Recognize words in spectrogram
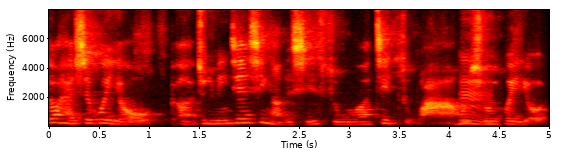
都还是会有呃，就是民间信仰的习俗啊，祭祖啊，或者说会有。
